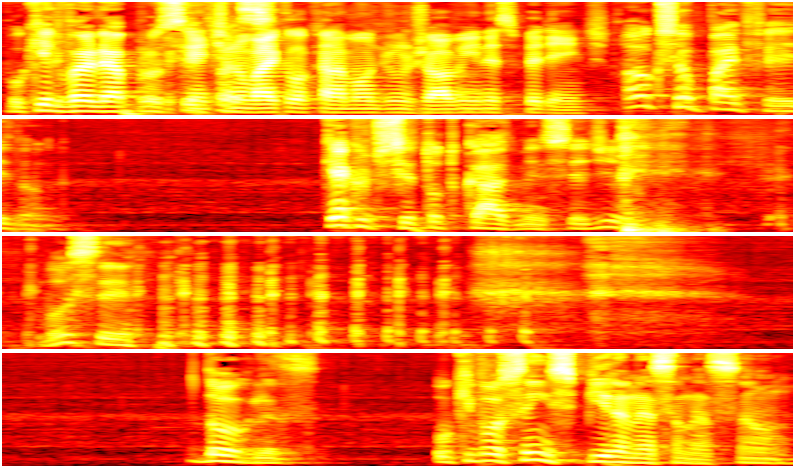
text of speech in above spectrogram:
Porque ele vai olhar para você Porque a gente não vai colocar na mão de um jovem inexperiente. Olha o que seu pai fez, Douglas. Quer que eu te cite outro caso bem sucedido? você. Douglas, o que você inspira nessa nação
